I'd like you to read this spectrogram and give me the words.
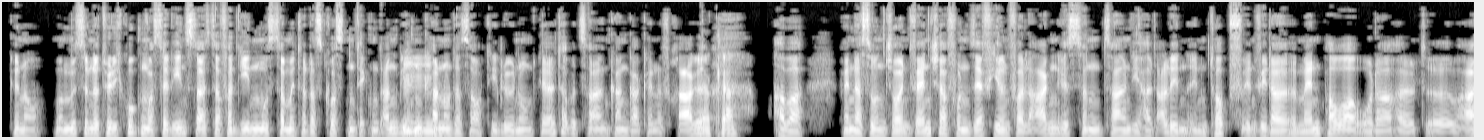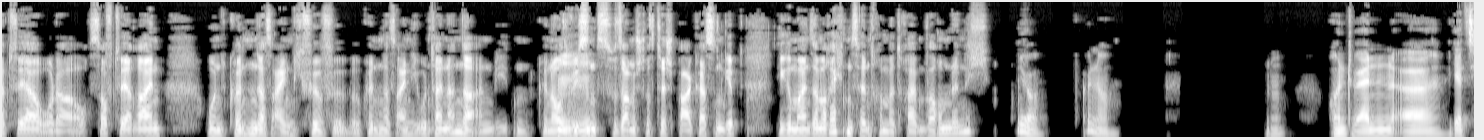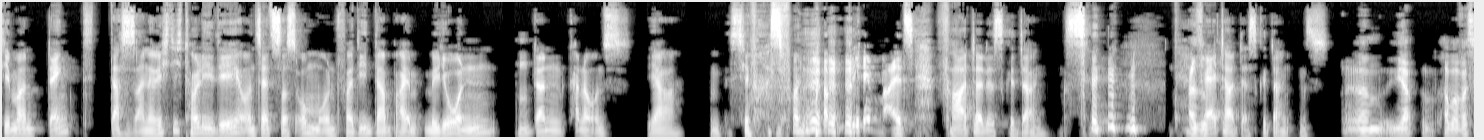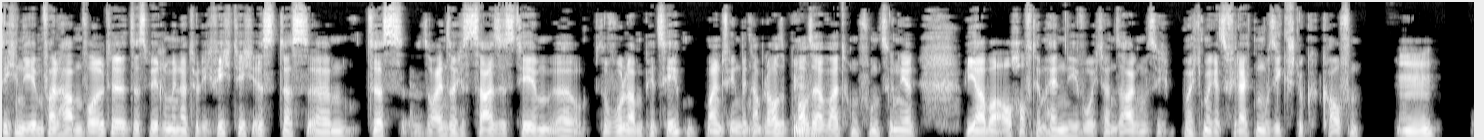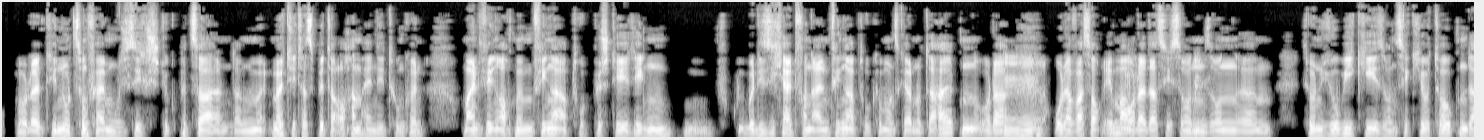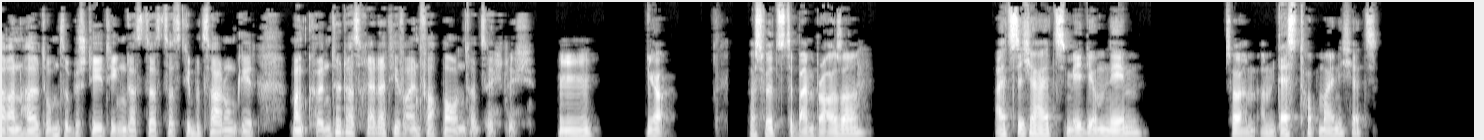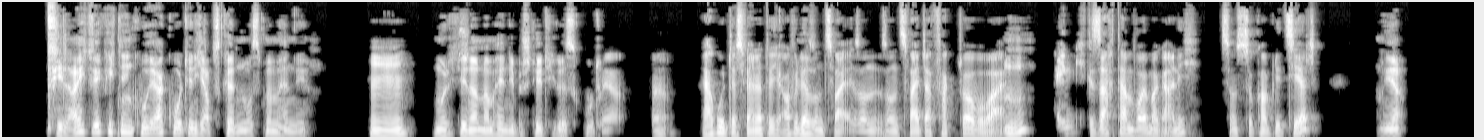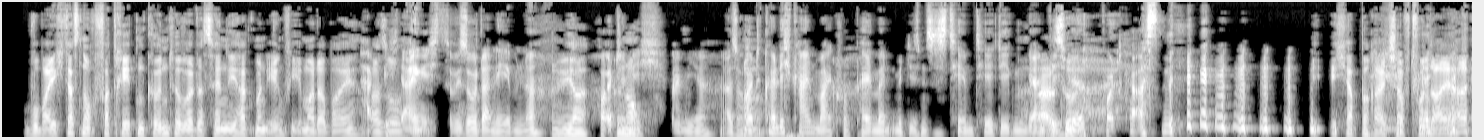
Genau. Man müsste natürlich gucken, was der Dienstleister verdienen muss, damit er das kostendeckend anbieten mhm. kann und dass er auch die Löhne und Gehälter bezahlen kann, gar keine Frage. Ja, klar. Aber wenn das so ein Joint Venture von sehr vielen Verlagen ist, dann zahlen die halt alle in, in den Topf, entweder Manpower oder halt äh, Hardware oder auch Software rein und könnten das eigentlich für, für könnten das eigentlich untereinander anbieten. Genauso mhm. wie es mhm. einen Zusammenschluss der Sparkassen gibt, die gemeinsame Rechenzentren betreiben. Warum denn nicht? Ja, genau. Ne? Und wenn äh, jetzt jemand denkt, das ist eine richtig tolle Idee und setzt das um und verdient dann bei Millionen, hm? dann kann er uns ja ein bisschen was von abgeben als Vater des Gedankens. Also, Väter des Gedankens. Ähm, ja, aber was ich in jedem Fall haben wollte, das wäre mir natürlich wichtig, ist, dass, ähm, dass so ein solches Zahlsystem äh, sowohl am PC, meinetwegen mit einer mhm. Browsererweiterung mhm. funktioniert, wie aber auch auf dem Handy, wo ich dann sagen muss, ich möchte mir jetzt vielleicht ein Musikstück kaufen. Mhm. Oder die Nutzung für ein Musikstück bezahlen, dann möchte ich das bitte auch am Handy tun können. Meinetwegen auch mit dem Fingerabdruck bestätigen. Über die Sicherheit von einem Fingerabdruck können wir uns gerne unterhalten oder mhm. oder was auch immer oder dass ich so ein so ein ähm, so ein YubiKey, so ein Secure Token daran halte, um zu bestätigen, dass dass dass die Bezahlung geht. Man könnte das relativ einfach bauen tatsächlich. Mhm. Ja. Was würdest du beim Browser als Sicherheitsmedium nehmen? So am, am Desktop meine ich jetzt. Vielleicht wirklich den QR-Code, den ich abscannen muss mit dem Handy. Mhm. Und ich den dann am Handy bestätige, ist gut. Ja, ja. ja gut, das wäre natürlich auch wieder so ein, zwei, so ein, so ein zweiter Faktor, wo wir mhm. eigentlich gesagt haben, wollen wir gar nicht. Ist uns zu kompliziert. Ja. Wobei ich das noch vertreten könnte, weil das Handy hat man irgendwie immer dabei. Hab also ich eigentlich sowieso danem, ne? Ja. Heute genau. nicht bei mir. Also heute ja. könnte ich kein Micropayment mit diesem System tätigen, während also, wir hier podcasten. ich habe Bereitschaft, von daher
